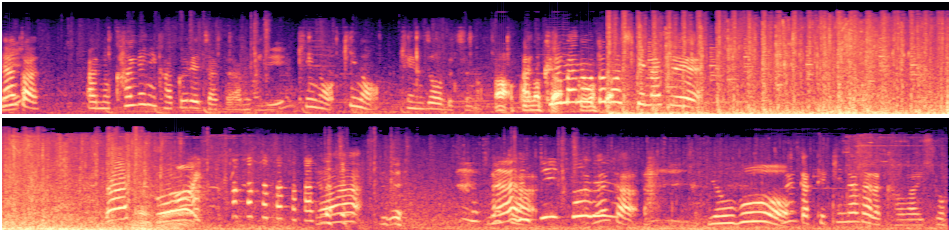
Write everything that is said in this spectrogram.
なんか、あの影に隠れちゃったあのあれ木の木の建造物の。あ、あ、車の音来もしてます。わあ、すごい。いやー、なんか、なんか、やばなんか敵ながらかわいそう。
